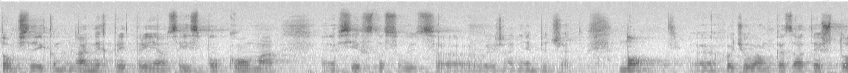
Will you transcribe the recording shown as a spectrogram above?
тому числі і комунальних підприємств, і сполкома, всіх стосується урізання бюджету. Но е, хочу вам казати, що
